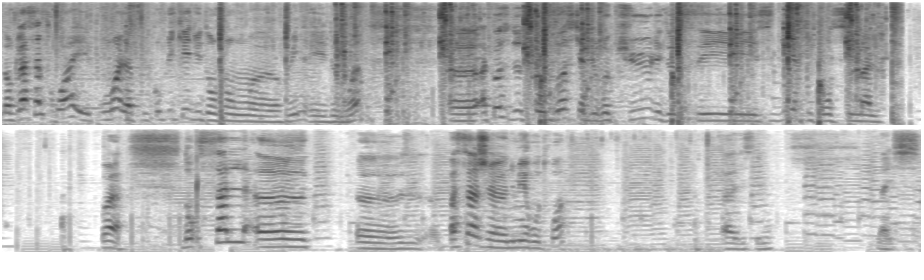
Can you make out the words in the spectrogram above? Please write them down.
Donc la salle 3 est pour moi la plus compliquée du donjon euh, ruine et de loin. Euh, à cause de son boss qui a du recul et de ses sbires qui font aussi mal. Voilà. Donc salle euh, passage numéro 3. Allez c'est bon. Nice.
